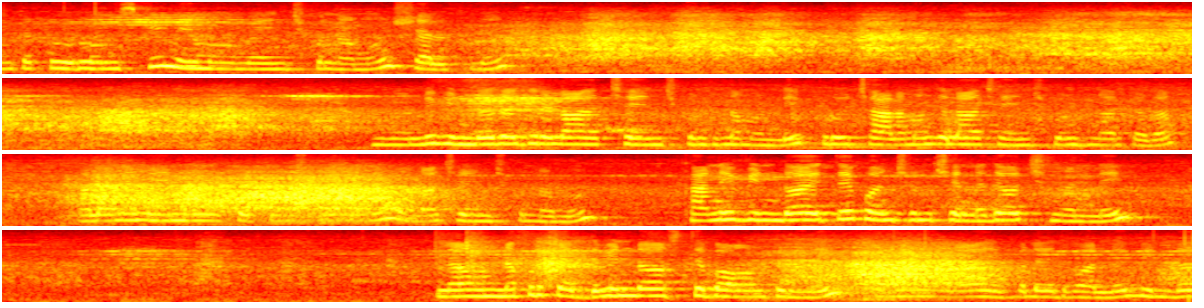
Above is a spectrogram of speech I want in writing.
ఇంకా టూ రూమ్స్కి మేము వేయించుకున్నాము షెల్ఫ్లు. అండి విండో దగ్గర ఇలా చేయించుకుంటున్నామండి. ఇప్పుడు చాలామంది ఇలా చేయించుకుంటున్నారు కదా. అలానే మేము కొట్టించుకోవాలి అలా చేయించుకున్నాము. కానీ విండో అయితే కొంచెం చిన్నదే వచ్చిందండి. ఇలా ఉన్నప్పుడు పెద్ద విండో వస్తే బాగుంటుంది. కానీ ఇవ్వలేదు వాళ్ళు. విండో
